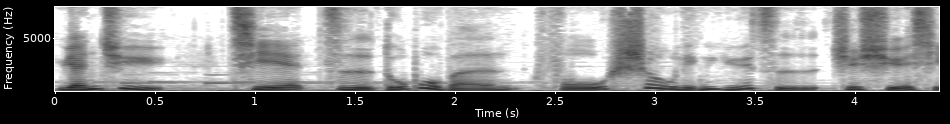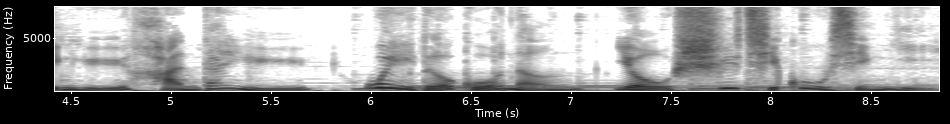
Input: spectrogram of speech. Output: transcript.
原句。且子独不闻，夫受灵于子之学行于邯郸于，未得国能，又失其故行矣，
